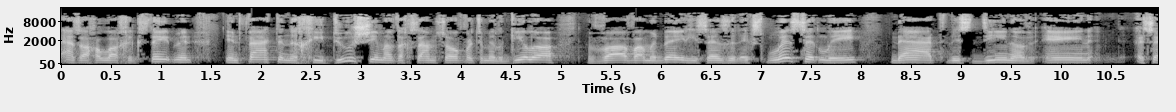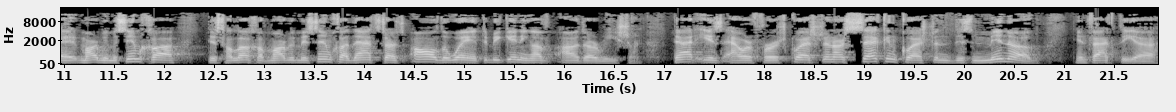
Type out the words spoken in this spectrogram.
as a halachic statement, in fact, in the Chidushim of the Chassam Sofer to Megillah, Vav Amud Beit, he says it explicitly that this dean of Ein said Marbi Mesimcha, this halach of Marbi Mesimcha, that starts all the way at the beginning of Adar Rishon. That is our first question. Our second question, this minug. In fact, the uh,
